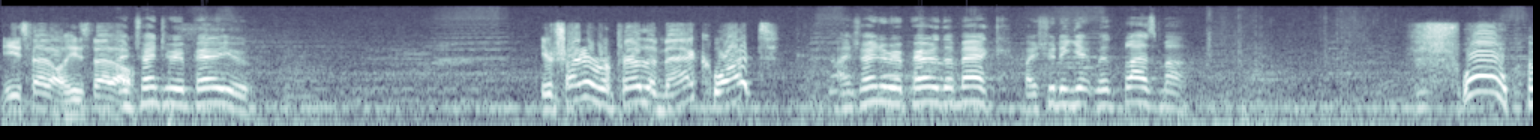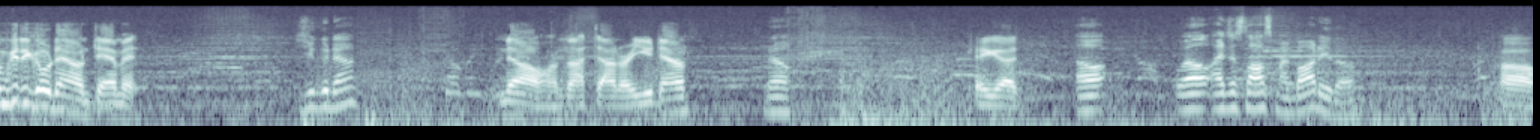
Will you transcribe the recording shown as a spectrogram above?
He's Fettel. He's Fettel. I'm trying to repair you. You're trying to repair the mech? What? I'm trying to repair the mech by shooting it with plasma. Whoa! I'm gonna go down. Damn it. Did you go down? No, I'm not down. Are you down? No. Okay, good. Oh, well, I just lost my body though. Oh.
